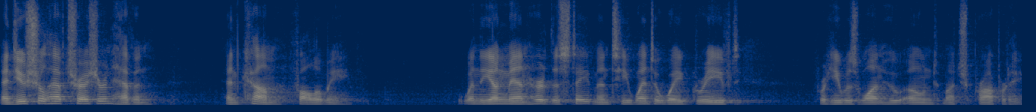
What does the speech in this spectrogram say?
and you shall have treasure in heaven, and come, follow me. When the young man heard this statement, he went away grieved, for he was one who owned much property.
